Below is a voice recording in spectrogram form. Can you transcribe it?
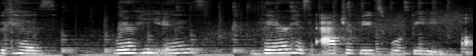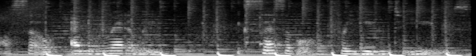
because where He is, there His attributes will be also and readily accessible for you to use.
